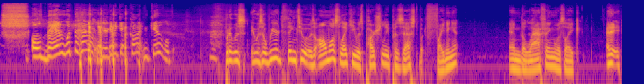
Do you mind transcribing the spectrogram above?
shh, old man, what the hell? You're gonna get caught and killed. But it was it was a weird thing too. It was almost like he was partially possessed but fighting it. And the laughing was like and it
